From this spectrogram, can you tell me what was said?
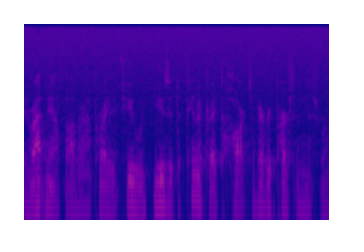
And right now, Father, I pray that you would use it to penetrate the hearts of every person in this room.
